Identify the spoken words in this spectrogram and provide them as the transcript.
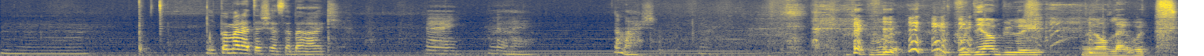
Hmm. Il est pas mal attaché à sa baraque. Oui, Ouais. vrai. Dommage. Vous, vous déambulez le long de la route.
